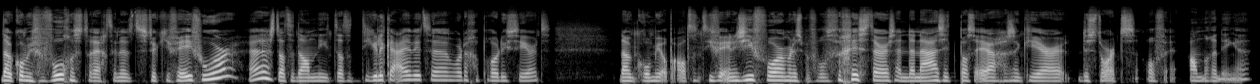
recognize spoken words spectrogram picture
Dan kom je vervolgens terecht in het stukje veevoer. Hè? Dus dat er dan niet dat het dierlijke eiwitten worden geproduceerd. Dan kom je op alternatieve energievormen, dus bijvoorbeeld vergisters. En daarna zit pas ergens een keer de stort of andere dingen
